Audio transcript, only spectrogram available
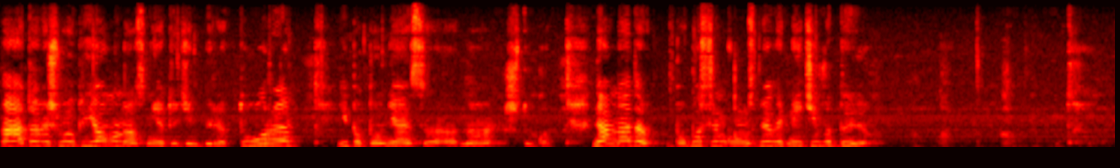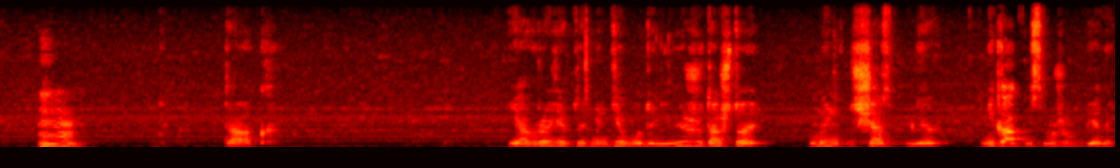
А, то бишь мы пьем, у нас нету температуры и пополняется одна штука. Нам надо по-быстренькому сбегать, найти воды. Так. Я вроде тут нигде воду не вижу, так что мы сейчас не, никак не сможем бегать.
